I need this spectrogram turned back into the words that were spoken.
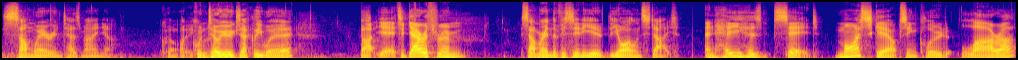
somewhere in Tasmania. Couldn't I be, couldn't could tell you exactly where, but yeah, it's a Gareth from somewhere in the vicinity of the island state, and he has said my scalps include Lara,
